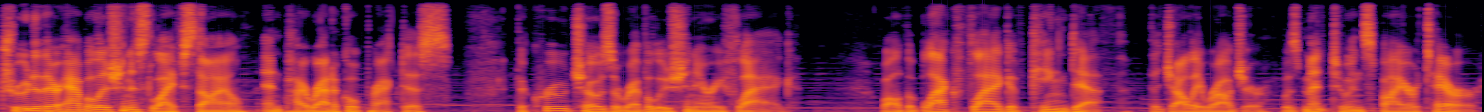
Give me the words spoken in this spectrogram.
True to their abolitionist lifestyle and piratical practice, the crew chose a revolutionary flag. While the black flag of King Death, the Jolly Roger, was meant to inspire terror,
